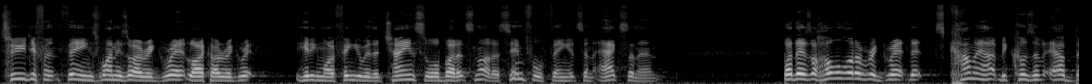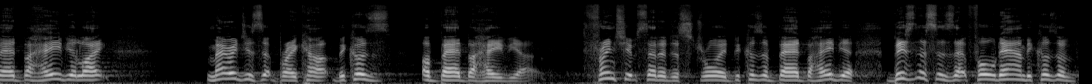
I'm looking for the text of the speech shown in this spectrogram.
Two different things. One is I regret, like I regret hitting my finger with a chainsaw, but it's not a sinful thing, it's an accident. But there's a whole lot of regret that's come out because of our bad behavior, like marriages that break up because of bad behavior, friendships that are destroyed because of bad behavior, businesses that fall down because of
